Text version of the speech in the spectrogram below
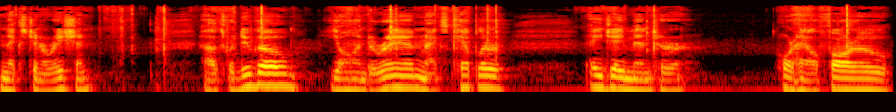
next generation. Alex Verdugo, Jhoan Duran, Max Kepler, AJ Minter, Jorge Alfaro.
